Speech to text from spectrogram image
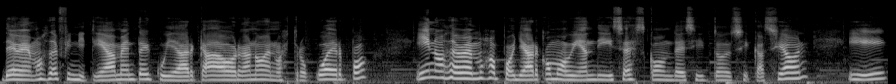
Debemos definitivamente cuidar cada órgano de nuestro cuerpo y nos debemos apoyar, como bien dices, con desintoxicación y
